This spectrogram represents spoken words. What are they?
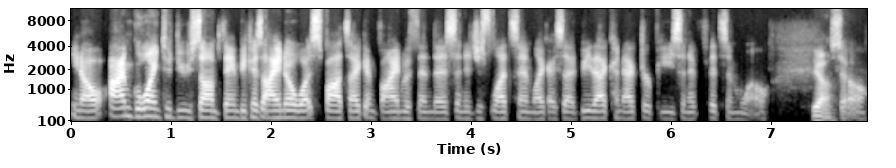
you know I'm going to do something because I know what spots I can find within this, and it just lets him, like I said, be that connector piece, and it fits him well. Yeah. So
